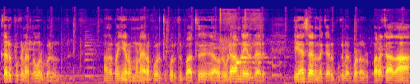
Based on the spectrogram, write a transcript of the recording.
கருப்பு கலரில் ஒரு பலூன். அந்த பையன் ரொம்ப நேரம் பொறுத்து பொறுத்து பார்த்து அவர் விடாமலே இருந்தார். ஏன் சார் இந்த கருப்பு கலர் பலூன் பறக்காதா?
